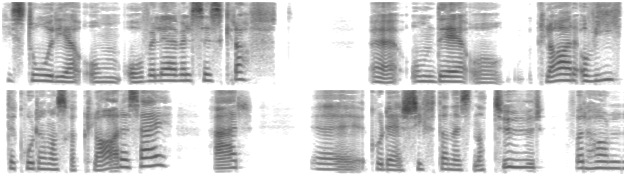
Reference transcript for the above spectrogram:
historie om overlevelseskraft, eh, om det å klare Å vite hvordan man skal klare seg her, eh, hvor det er skiftende naturforhold.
